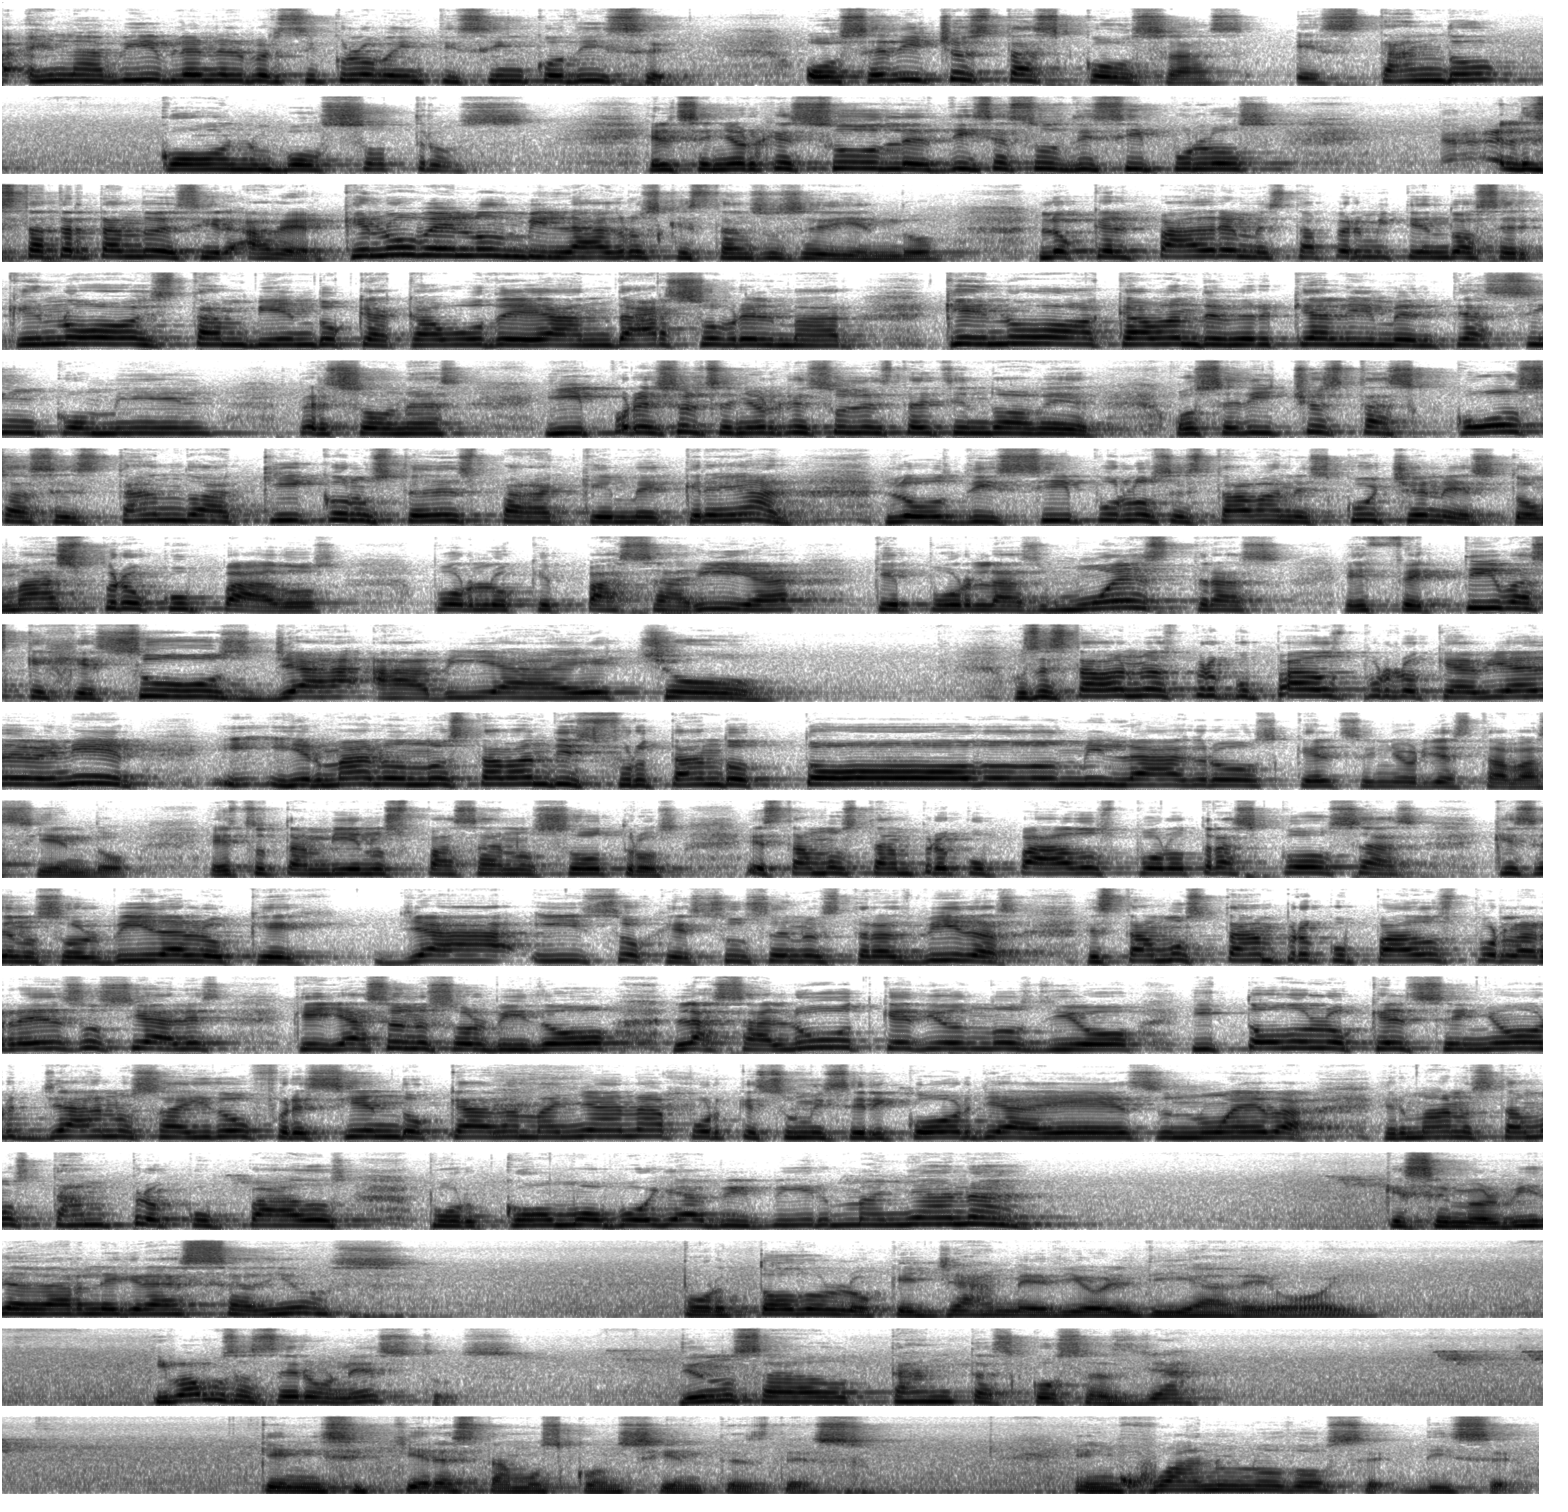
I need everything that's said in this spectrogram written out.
En la Biblia, en el versículo 25 dice, os he dicho estas cosas estando con vosotros. El Señor Jesús les dice a sus discípulos, le está tratando de decir, a ver, ¿qué no ven los milagros que están sucediendo? Lo que el Padre me está permitiendo hacer, ¿qué no están viendo que acabo de andar sobre el mar? ¿Qué no acaban de ver que alimenté a cinco mil personas? Y por eso el Señor Jesús le está diciendo, a ver, os he dicho estas cosas estando aquí con ustedes para que me crean. Los discípulos estaban, escuchen esto, más preocupados por lo que pasaría que por las muestras efectivas que Jesús ya había hecho pues estaban más preocupados por lo que había de venir. Y, hermanos, no estaban disfrutando todos los milagros que el Señor ya estaba haciendo. Esto también nos pasa a nosotros. Estamos tan preocupados por otras cosas que se nos olvida lo que ya hizo Jesús en nuestras vidas. Estamos tan preocupados por las redes sociales que ya se nos olvidó la salud que Dios nos dio y todo lo que el Señor ya nos ha ido ofreciendo cada mañana porque su misericordia es nueva. Hermanos, estamos tan preocupados por cómo voy a vivir mañana, que se me olvida darle gracias a Dios por todo lo que ya me dio el día de hoy. Y vamos a ser honestos, Dios nos ha dado tantas cosas ya que ni siquiera estamos conscientes de eso. En Juan 1.12 dice,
